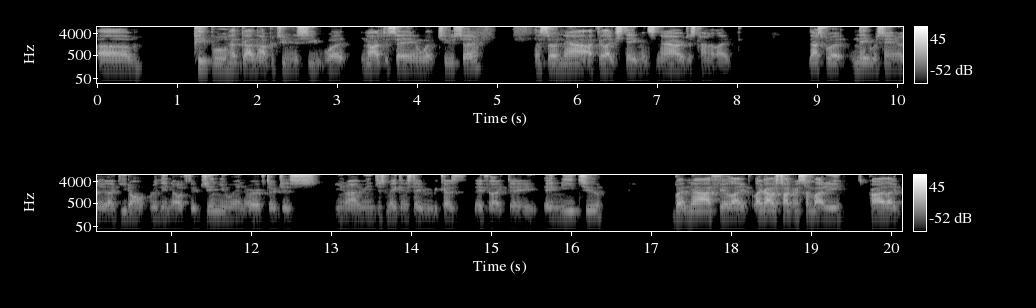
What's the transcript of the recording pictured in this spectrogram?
um, people have gotten the opportunity to see what not to say and what to say. And so now I feel like statements now are just kind of like that's what Nate was saying earlier. Like you don't really know if they're genuine or if they're just you know I mean just making a statement because they feel like they they need to. But now I feel like like I was talking to somebody probably like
